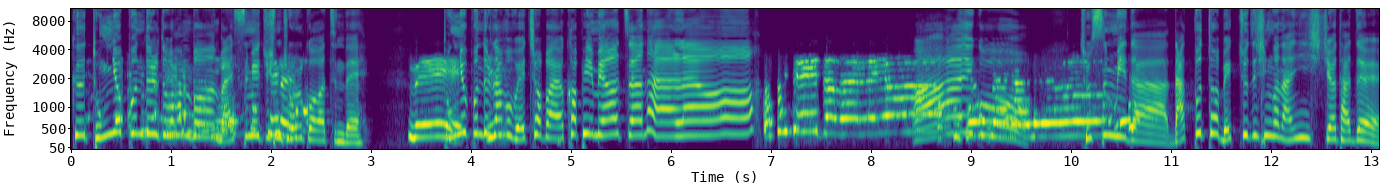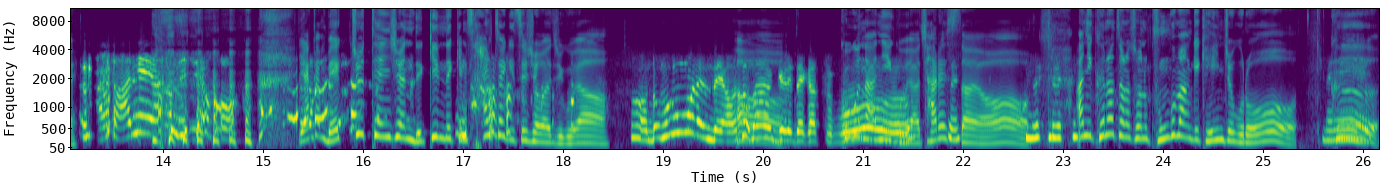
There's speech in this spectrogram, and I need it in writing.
그 동료분들도 한번 말씀해 주시면 좋을 것 같은데. 네. 동료분들도 한번 외쳐봐요. 커피 몇 잔 할래요? 커피 세잔 할래요? 아이고. 세잔 할래요? 좋습니다. 낮부터 맥주 드신 건 아니시죠, 다들? 아, 아니에요, 아니에요. 약간 맥주 텐션 느낌 느낌 살짝 있으셔가지고요. 어, 너무 흥분했네요. 전화 어, 연결이 돼가지고. 그건 아니고요. 잘했어요. 네. 아니 그나저나 저는 궁금한 게 개인적으로 네. 그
